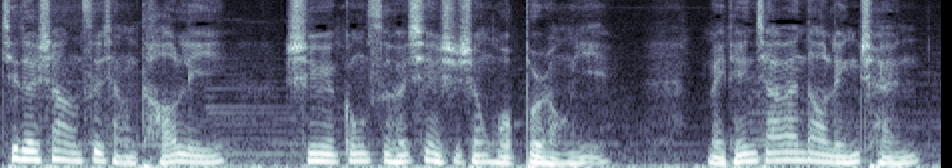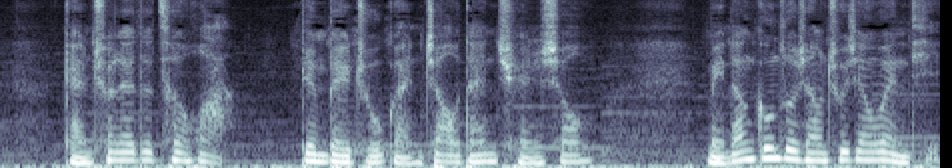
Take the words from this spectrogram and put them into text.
记得上次想逃离，是因为公司和现实生活不容易，每天加班到凌晨，赶出来的策划便被主管照单全收。每当工作上出现问题，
